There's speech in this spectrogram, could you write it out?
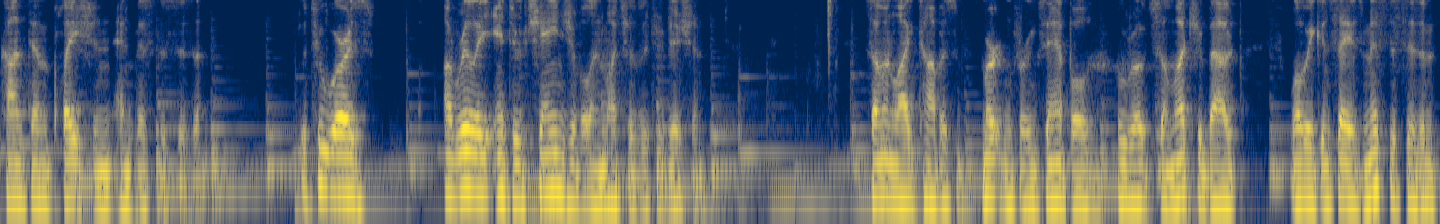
contemplation and mysticism. The two words are really interchangeable in much of the tradition. Someone like Thomas Merton, for example, who wrote so much about what we can say is mysticism,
